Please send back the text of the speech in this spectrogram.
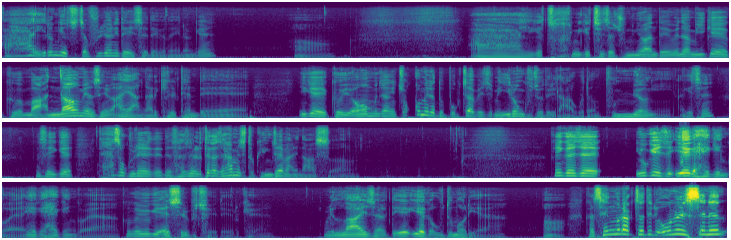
아, 이런 게 진짜 훈련이 돼 있어야 되거든, 이런 게. 어. 아, 이게 참, 이게 진짜 중요한데. 왜냐면 이게 그, 뭐, 안 나오면 선생님 아예 안 가르칠 텐데. 이게 그 영어 문장이 조금이라도 복잡해지면 이런 구조들이 나오거든. 분명히. 알겠지? 그래서 이게 계속 훈련이 돼야 돼. 사실 여태까지 하면서도 굉장히 많이 나왔어. 그러니까 이제 요게 이제 얘가 핵인 거야. 얘가 핵인 거야. 그러니까 여기 s를 붙여야 돼. 이렇게. realize 할때 얘, 가 우두머리야. 어. 그러니까 생물학자들이 오늘 쓰는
